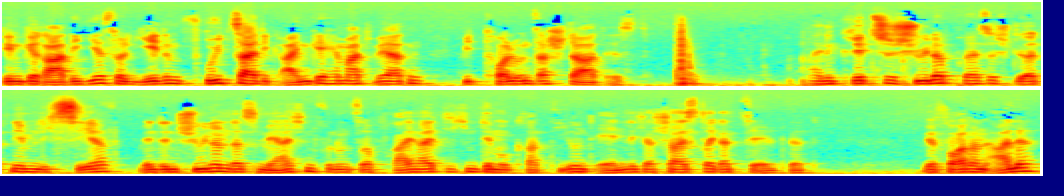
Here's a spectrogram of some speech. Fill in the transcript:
Denn gerade hier soll jedem frühzeitig eingehämmert werden, wie toll unser Staat ist. Eine kritische Schülerpresse stört nämlich sehr, wenn den Schülern das Märchen von unserer freiheitlichen Demokratie und ähnlicher Scheißdreck erzählt wird. Wir fordern alle,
